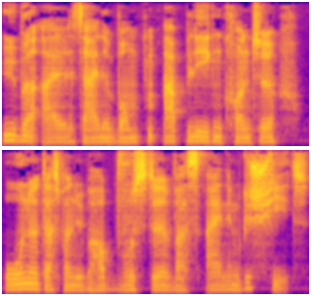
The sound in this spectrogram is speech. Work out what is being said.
überall seine Bomben ablegen konnte, ohne dass man überhaupt wusste, was einem geschieht.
